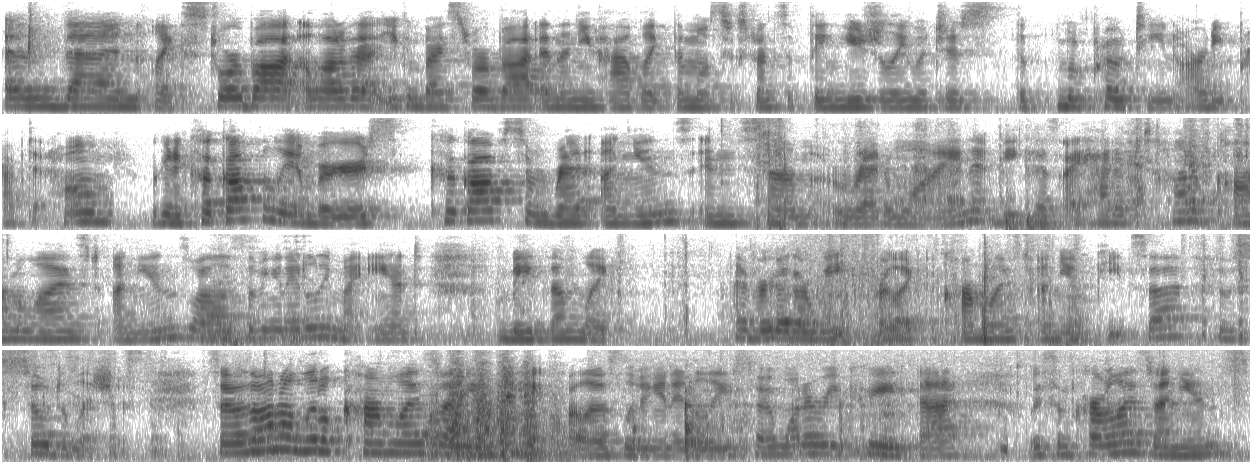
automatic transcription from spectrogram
and then like store-bought, a lot of that you can buy store-bought, and then you have like the most expensive thing usually, which is the protein already prepped at home. We're gonna cook off the lamb burgers, cook off some red onions and some red wine because I had a ton of caramelized onions while I was living in Italy. My aunt made them like every other week for like a caramelized onion pizza. It was so delicious. So I was on a little caramelized onion kick while I was living in Italy. So I want to recreate that with some caramelized onions.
